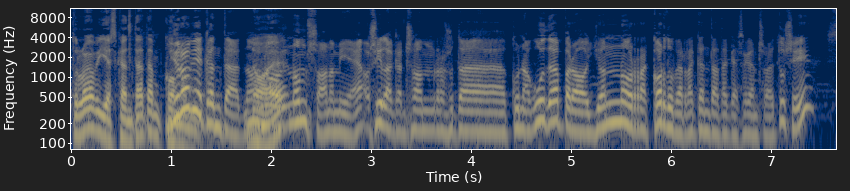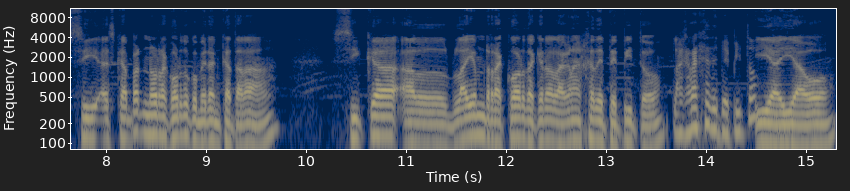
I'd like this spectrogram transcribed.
tu l'havies cantat amb com? Jo no l'havia cantat, no, no, eh? no, no em sona a mi, eh? O sigui, la cançó em resulta coneguda, però jo no recordo haver-la cantat, aquesta cançó. Eh? Tu sí? Sí, és que no recordo com era en català. Sí que el Blai em recorda que era la granja de Pepito, La granja de Pepito? i a IAO,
